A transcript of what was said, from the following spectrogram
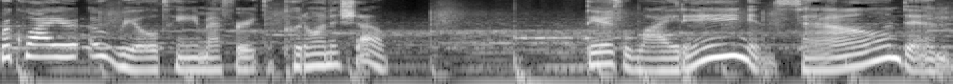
require a real team effort to put on a show. There's lighting and sound, and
